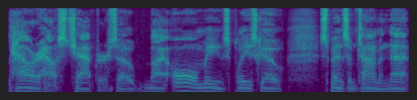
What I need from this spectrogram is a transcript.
powerhouse chapter. So by all means, please go spend some time in that.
